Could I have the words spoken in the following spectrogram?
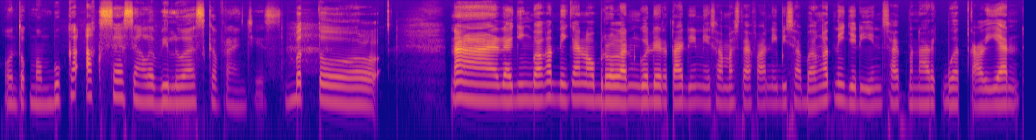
untuk membuka akses yang lebih luas ke Prancis Betul. Nah, daging banget nih kan obrolan gue dari tadi nih sama Stefani bisa banget nih jadi insight menarik buat kalian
